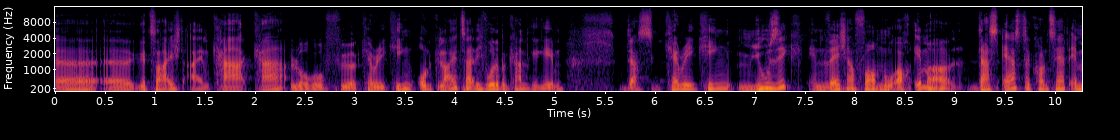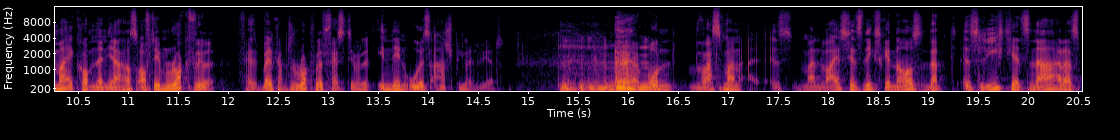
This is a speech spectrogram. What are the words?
äh, äh, gezeigt, ein KK-Logo für Carrie King und gleichzeitig wurde bekannt gegeben, dass Carrie King Music, in welcher Form nun auch immer, das erste Konzert im Mai kommenden Jahres auf dem Rockville, Welcome to Rockville Festival in den USA spielen wird. Und was man, es, man weiß jetzt nichts Genaues, das, es liegt jetzt nahe, dass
